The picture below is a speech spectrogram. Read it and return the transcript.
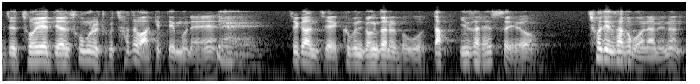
이제 저에 대한 소문을 듣고 찾아왔기 때문에 예. 제가 이제 그분 명단을 보고 딱 인사를 했어요. 첫 인사가 뭐냐면은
